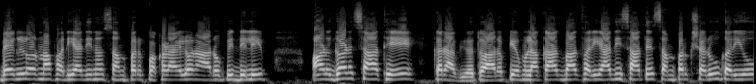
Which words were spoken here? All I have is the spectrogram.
બેંગ્લોરમાં ફરિયાદીનો સંપર્ક પકડાયેલો અને આરોપી દિલીપ અણગણ સાથે કરાવ્યો હતો. આરોપીએ મુલાકાત બાદ ફરિયાદી સાથે સંપર્ક શરૂ કર્યો.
